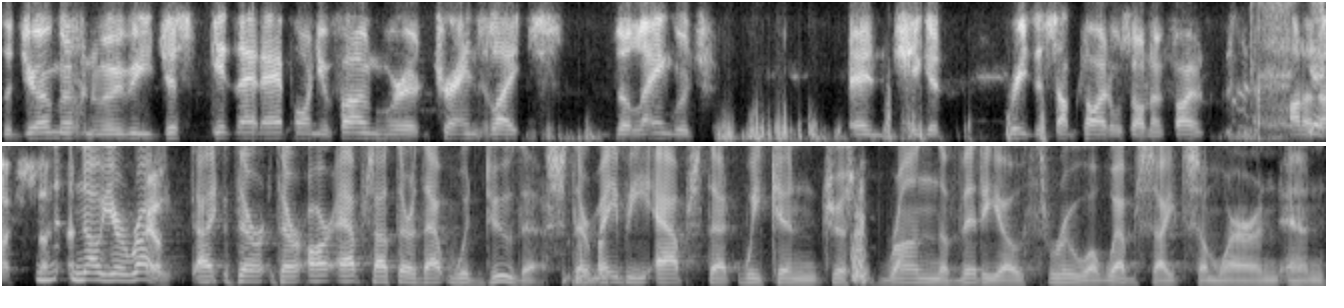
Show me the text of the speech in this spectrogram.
the German movie, just get that app on your phone where it translates the language, and she could read the subtitles on a phone. I don't know. So- N- No, you're right. I, there, there are apps out there that would do this. There may be apps that we can just run the video through a website somewhere and and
